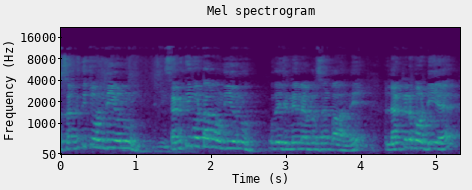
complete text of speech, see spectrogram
ਸੰਗਤੀ ਚੁਣਦੀ ਉਹਨੂੰ। ਸੰਗਤੀ ਵੋਟਾਂ ਪਾਉਂਦੀ ਉਹਨੂੰ। ਉਹਦੇ ਜਿੰਨੇ ਮੈਂਬਰ ਸਾਹਿਬਾਨ ਨੇ ਇਲੈਕਟਡ ਬਾਡੀ ਹੈ।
